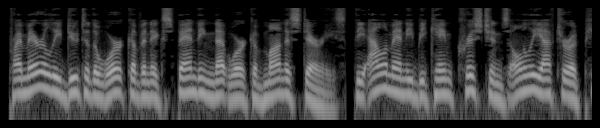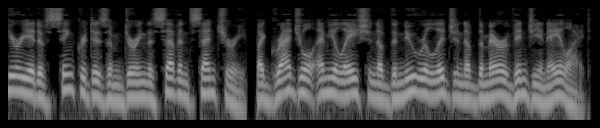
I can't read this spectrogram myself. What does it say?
primarily due to the work of an expanding network of monasteries. The Alemanni became Christians only after a period of syncretism during the 7th century, by gradual emulation of the new religion of the Merovingian Alite.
